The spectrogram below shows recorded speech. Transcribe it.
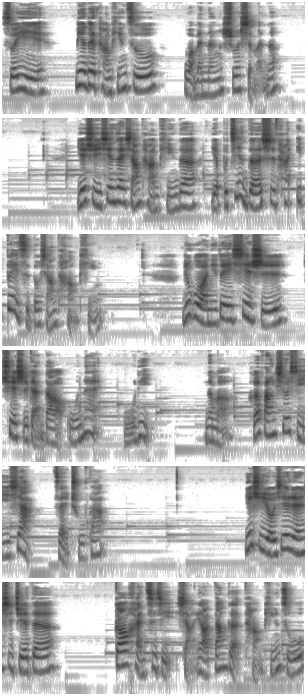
所以，面对躺平族，我们能说什么呢？也许现在想躺平的，也不见得是他一辈子都想躺平。如果你对现实确实感到无奈无力，那么何妨休息一下再出发？也许有些人是觉得高喊自己想要当个躺平族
